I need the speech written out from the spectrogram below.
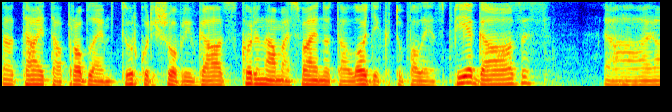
tā, tā ir tā problēma. Tur, kur ir šobrīd gāzes kurināmais, vai nu tā loģika, tu paliec pie gāzes, Jā, jā,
